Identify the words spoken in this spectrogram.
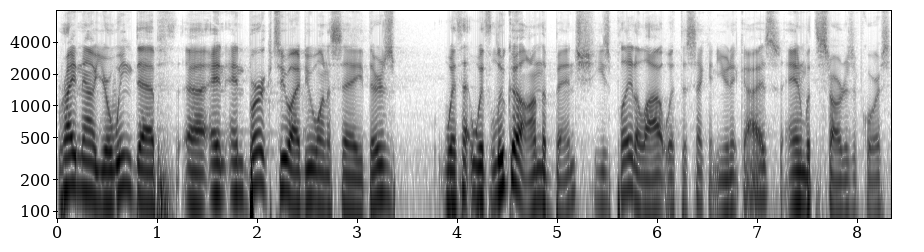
right now, your wing depth uh, and and Burke too. I do want to say there's with with Luka on the bench, he's played a lot with the second unit guys and with the starters, of course.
